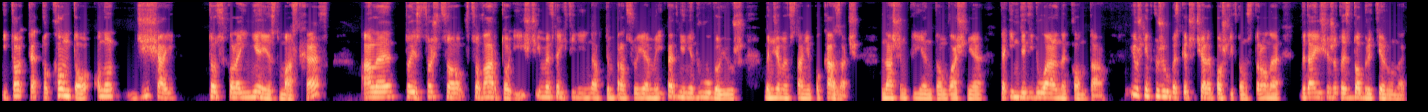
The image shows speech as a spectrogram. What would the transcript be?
I to, te, to konto, ono dzisiaj to z kolei nie jest must have, ale to jest coś, co, w co warto iść i my w tej chwili nad tym pracujemy i pewnie niedługo już będziemy w stanie pokazać naszym klientom właśnie te indywidualne konta. Już niektórzy ubezpieczyciele poszli w tą stronę. Wydaje się, że to jest dobry kierunek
